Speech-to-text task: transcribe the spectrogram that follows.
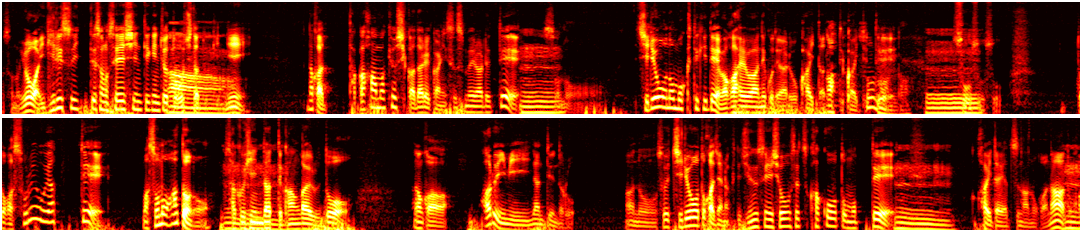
ーその要はイギリス行ってその精神的にちょっと落ちた時になんか高浜虚子か誰かに勧められて、うん。その治療の目的で「我が輩は猫である」を書いたって書いてて。そうそうそうそう。だからそれをやって、まあ、その後の作品だって考えると、なんかある意味なんて言うんだろう。あのそういう治療とかじゃなくて純粋に小説書こうと思ってうん。書いたやつなのかなとか思ったり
